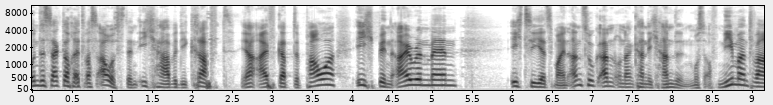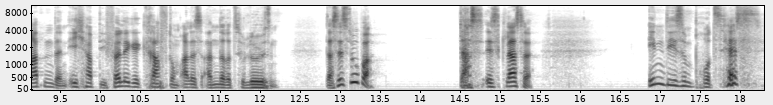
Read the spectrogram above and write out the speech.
Und es sagt auch etwas aus, denn ich habe die Kraft. Ja, I've got the power. Ich bin Iron Man. Ich ziehe jetzt meinen Anzug an und dann kann ich handeln. Muss auf niemand warten, denn ich habe die völlige Kraft, um alles andere zu lösen. Das ist super. Das ist klasse. In diesem Prozess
